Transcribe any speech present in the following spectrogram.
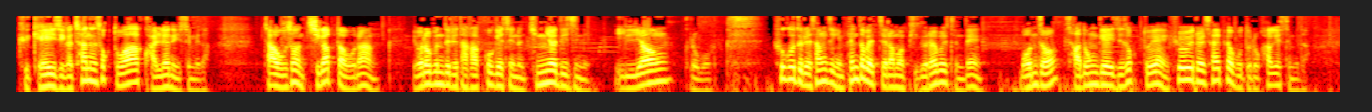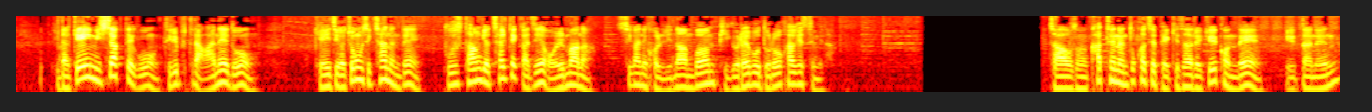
그 게이지가 차는 속도와 관련이 있습니다. 자 우선 지갑 다오랑 여러분들이 다 갖고 계시는 직녀 디즈니, 일령, 그리고 뭐 흑우들의 상징인 팬더 배지를 한번 비교를 해볼 텐데 먼저 자동 게이지 속도의 효율을 살펴보도록 하겠습니다. 일단 게임이 시작되고 드리프트를 안 해도 게이지가 조금씩 차는데 부스터 한개 찰 때까지 얼마나 시간이 걸리나 한번 비교를 해보도록 하겠습니다. 자 우선 카트는 똑같이 백기사를 낄 건데 일단은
